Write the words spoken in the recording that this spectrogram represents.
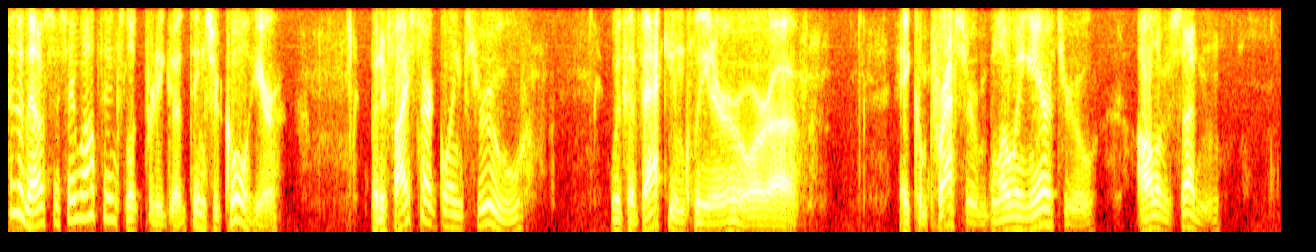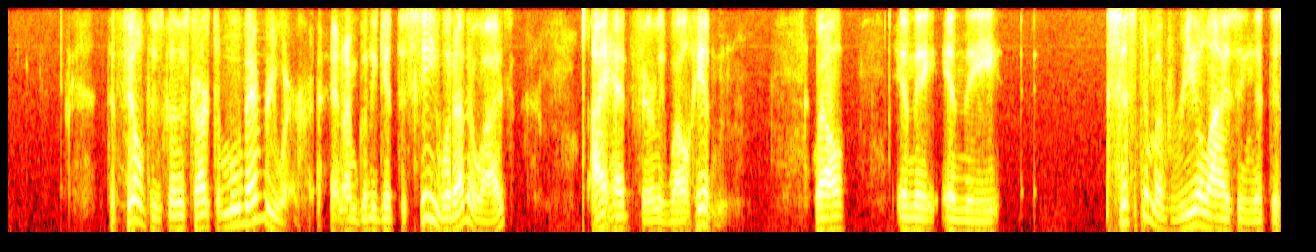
I go down and say, well, things look pretty good. Things are cool here. But if I start going through with a vacuum cleaner or a, a compressor blowing air through, all of a sudden the filth is going to start to move everywhere, and I'm going to get to see what otherwise I had fairly well hidden. Well, in the in the system of realizing that this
